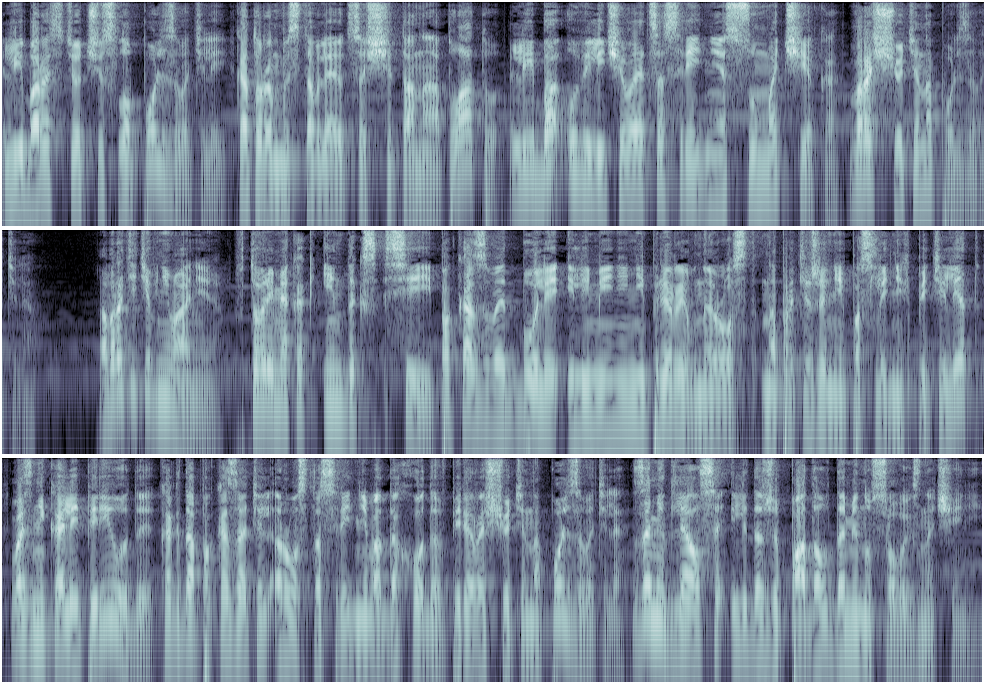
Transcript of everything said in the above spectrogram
Либо растет число пользователей, которым выставляются счета на оплату, либо увеличивается средняя сумма чека в расчете на пользователя. Обратите внимание, в то время как индекс SEI показывает более или менее непрерывный рост на протяжении последних пяти лет, возникали периоды, когда показатель роста среднего дохода в перерасчете на пользователя замедлялся или даже падал до минусовых значений.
